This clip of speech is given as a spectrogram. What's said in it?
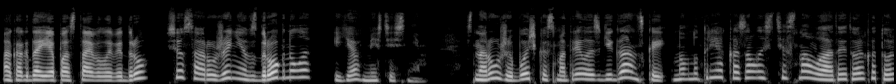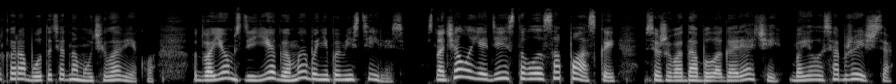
а когда я поставила ведро, все сооружение вздрогнуло, и я вместе с ним. Снаружи бочка смотрелась гигантской, но внутри оказалась тесноватой только-только работать одному человеку. Вдвоем с Диего мы бы не поместились. Сначала я действовала с опаской, все же вода была горячей, боялась обжечься,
